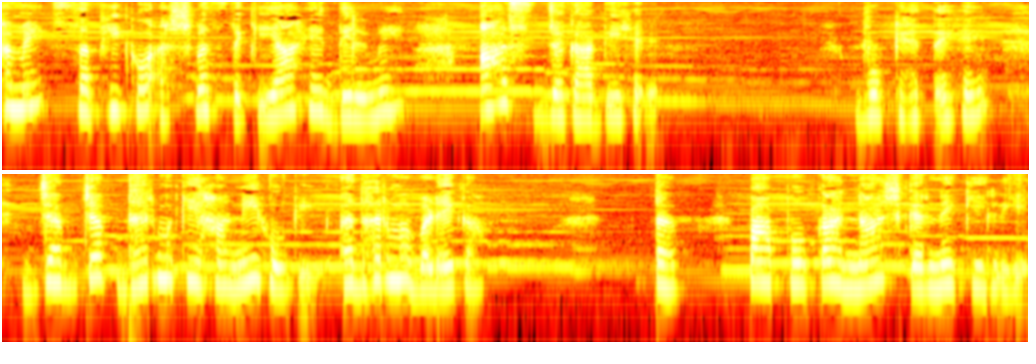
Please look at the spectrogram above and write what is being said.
हमें सभी को आश्वस्त किया है, दिल में आस जगा दी है। वो कहते हैं, जब जब धर्म की हानि होगी, अधर्म बढ़ेगा। तब पापों का नाश करने के लिए,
